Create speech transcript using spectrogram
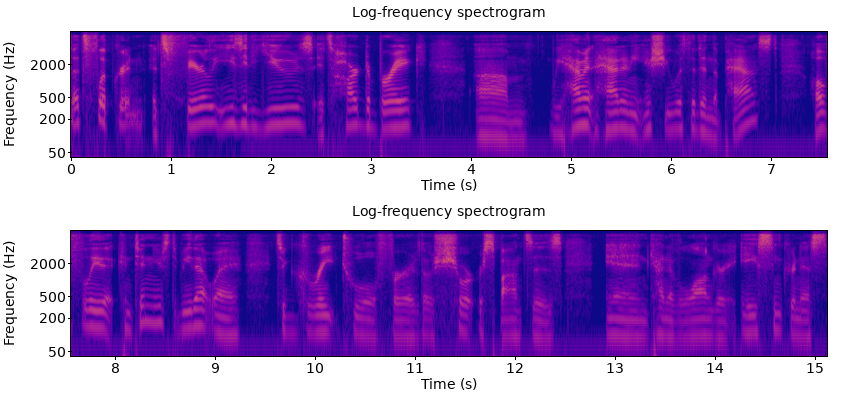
That's Flipgrid. It's fairly easy to use. It's hard to break. Um, we haven't had any issue with it in the past. Hopefully it continues to be that way. It's a great tool for those short responses and kind of longer asynchronous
